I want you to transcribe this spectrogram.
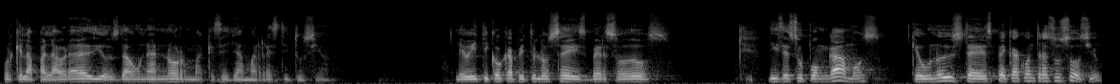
porque la palabra de Dios da una norma que se llama restitución. Levítico capítulo 6, verso 2. Dice, supongamos que uno de ustedes peca contra su socio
